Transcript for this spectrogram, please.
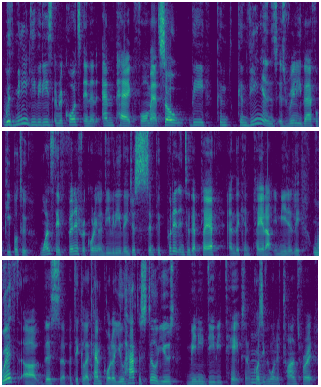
with mini DVDs, it records in an MPEG format. So the con convenience is really there for people to, once they finish recording on DVD, they just simply put it into their player and they can play it out immediately. With uh, this uh, particular camcorder, you have to still use mini DV tapes. And of mm. course, if you want to transfer it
